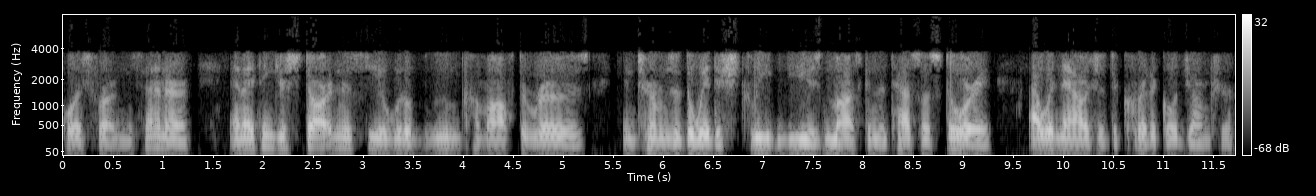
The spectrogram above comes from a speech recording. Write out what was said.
course, front and center. And I think you're starting to see a little bloom come off the rose in terms of the way the street views Musk and the Tesla story. I would now is just a critical juncture.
